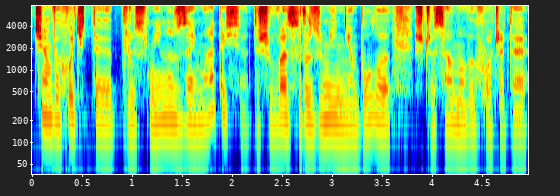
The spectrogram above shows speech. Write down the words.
чим ви хочете плюс-мінус займатися, щоб у вас розуміння було, що саме ви хочете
